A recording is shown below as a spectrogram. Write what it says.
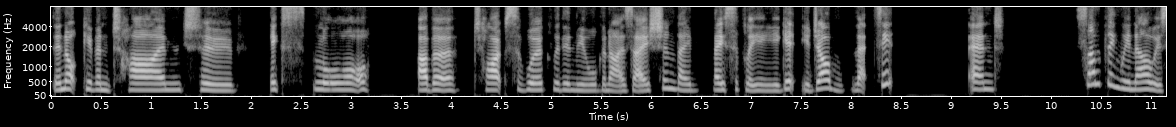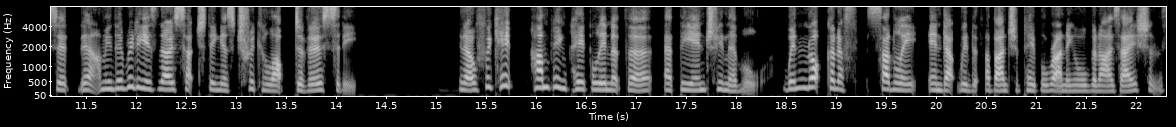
they're not given time to explore other types of work within the organisation. They basically, you get your job, that's it. And something we know is that, I mean, there really is no such thing as trickle up diversity you know, if we keep pumping people in at the at the entry level, we're not going to f- suddenly end up with a bunch of people running organisations.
